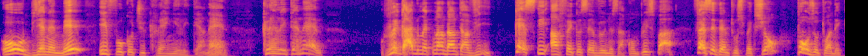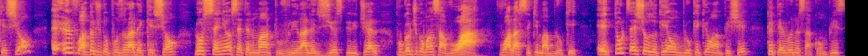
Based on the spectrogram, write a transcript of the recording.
Oh bien-aimé, il faut que tu craignes l'éternel. Crains l'éternel. Regarde maintenant dans ta vie. Qu'est-ce qui a fait que ces vœux ne s'accomplissent pas? Fais cette introspection, pose-toi des questions et une fois que tu te poseras des questions, le Seigneur certainement t'ouvrira les yeux spirituels pour que tu commences à voir, voilà ce qui m'a bloqué. Et toutes ces choses qui ont bloqué, qui ont empêché que tes vœux ne s'accomplissent,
